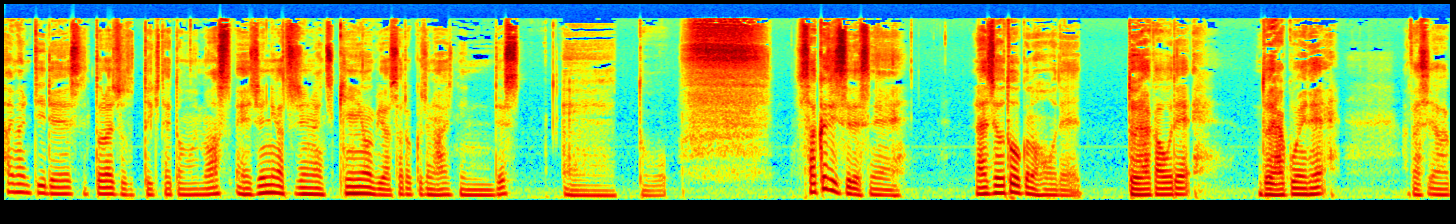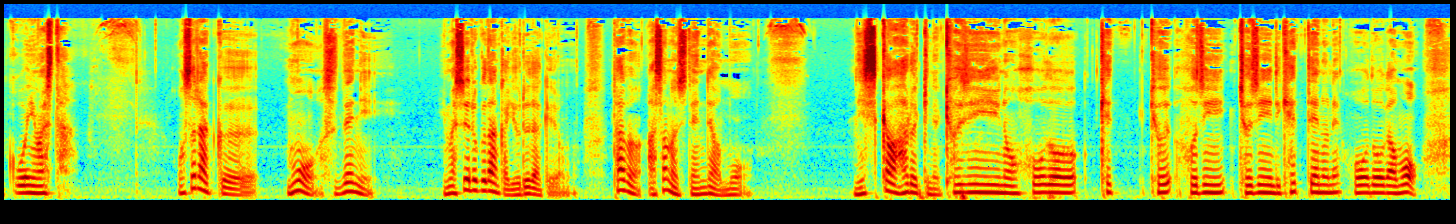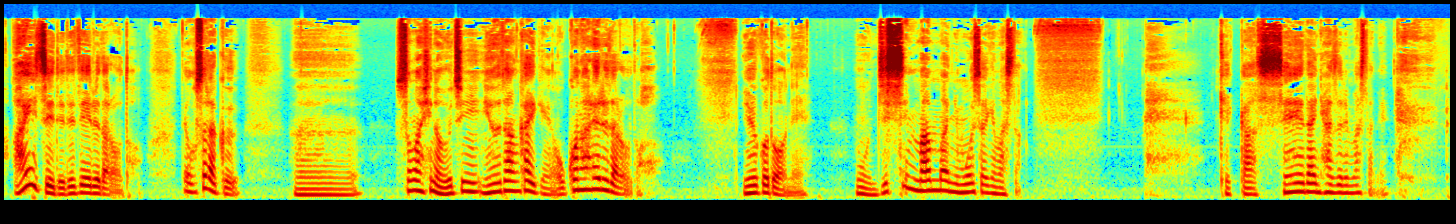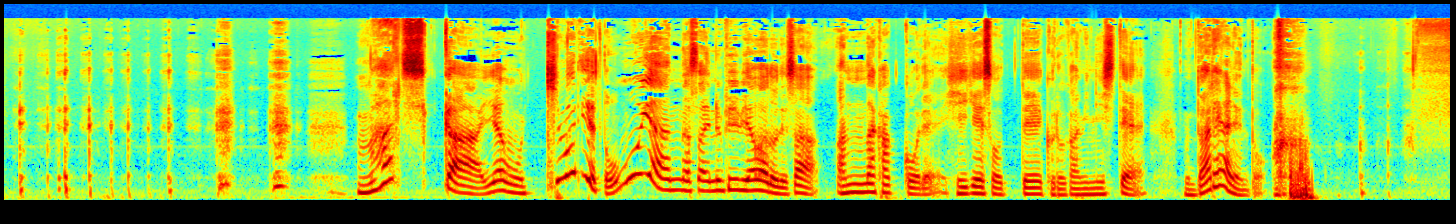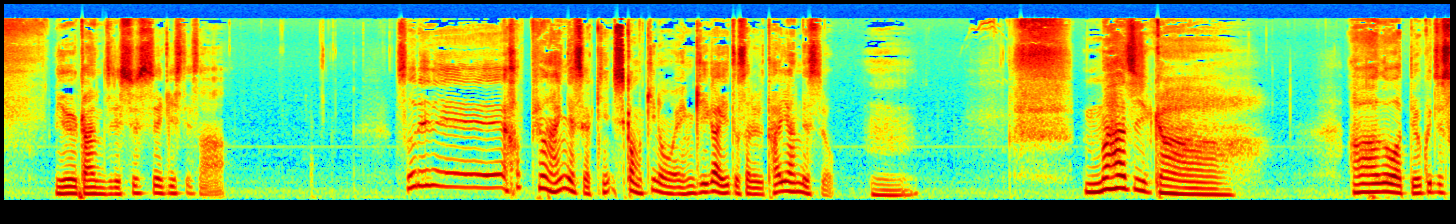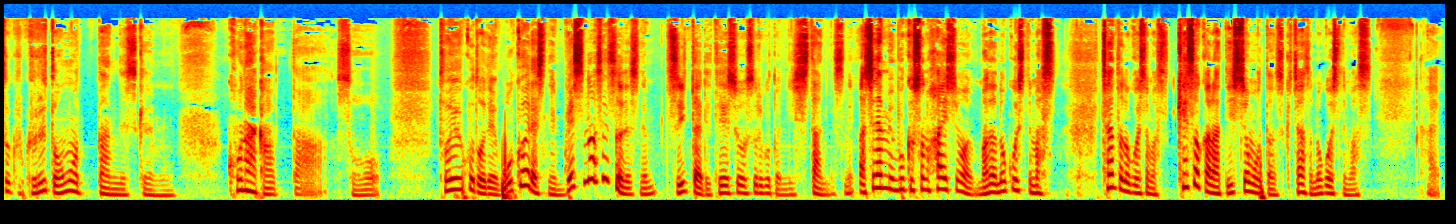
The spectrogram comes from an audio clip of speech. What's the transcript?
はい、マリティです。ネットラジオ撮っていきたいと思います。えー、12月17日金曜日朝6時の配信です。えー、っと、昨日ですね、ラジオトークの方で、ドヤ顔で、ドヤ声で、私はこう言いました。おそらく、もうすでに、今収録段階夜だけれども、多分朝の時点ではもう、西川春樹の巨人入りの報道決巨人、巨人入り決定のね、報道がもう相次いで出ているだろうと。で、おそらく、うーん、その日のうちに入団会見が行われるだろうと。いうことをね、もう自信満々に申し上げました。結果、盛大に外れましたね。マジか。いやもう決まりやと思うやん、あんなさ、NPB アワードでさ、あんな格好で、髭剃って黒髪にして、もう誰やねんと。いう感じで出席してさ、それで発表ないんですが、しかも昨日延期がいいとされる対案ですよ。うん。マジか。アワード終わって翌日即来ると思ったんですけども、来なかった。そう。ということで、僕はですね、別の説をですね、ツイッターで提唱することにしたんですね。あ、ちなみに僕その配信はまだ残してます。ちゃんと残してます。消そうかなって一瞬思ったんですけど、ちゃんと残してます。はい。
